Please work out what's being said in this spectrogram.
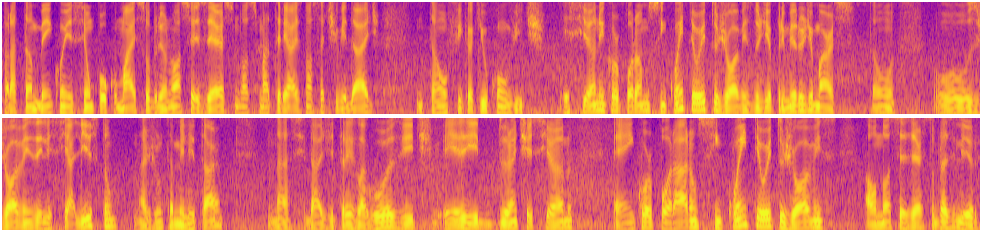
para também conhecer um pouco mais sobre o nosso exército, nossos materiais, nossa atividade. Então fica aqui o convite. Esse ano incorporamos 58 jovens no dia 1 de março. Então os jovens eles se alistam na junta militar na cidade de Três Lagoas e, e durante esse ano é, incorporaram 58 jovens ao nosso Exército Brasileiro,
